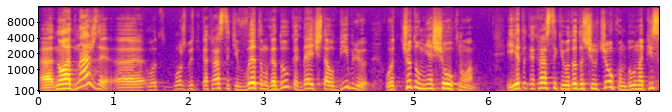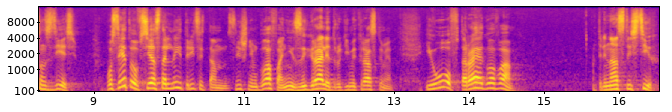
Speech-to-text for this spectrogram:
Э, но однажды, э, вот, может быть, как раз-таки в этом году, когда я читал Библию, вот что-то у меня щелкнуло. И это как раз-таки вот этот щелчок, он был написан здесь. После этого все остальные 30 там, с лишним глав, они заиграли другими красками. Иов, вторая глава, 13 стих.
